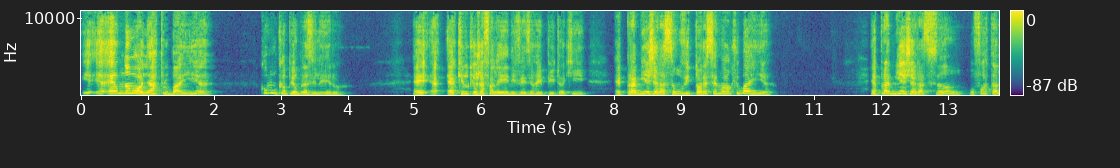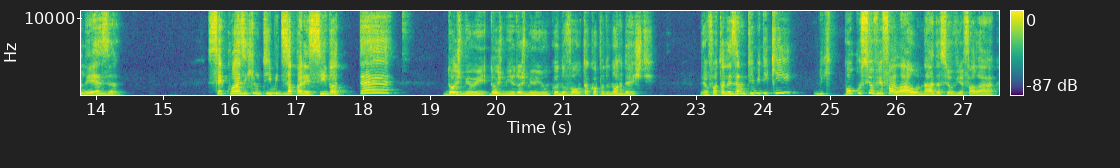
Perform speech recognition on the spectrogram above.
é, é não olhar para o Bahia como um campeão brasileiro. É, é, é aquilo que eu já falei N vezes, eu repito aqui. É para minha geração o Vitória ser maior que o Bahia. É para minha geração o Fortaleza ser quase que um time desaparecido até 2000, 2000 2001, quando volta a Copa do Nordeste. Né, o Fortaleza era um time de que de que pouco se ouvia falar ou nada se ouvia falar.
